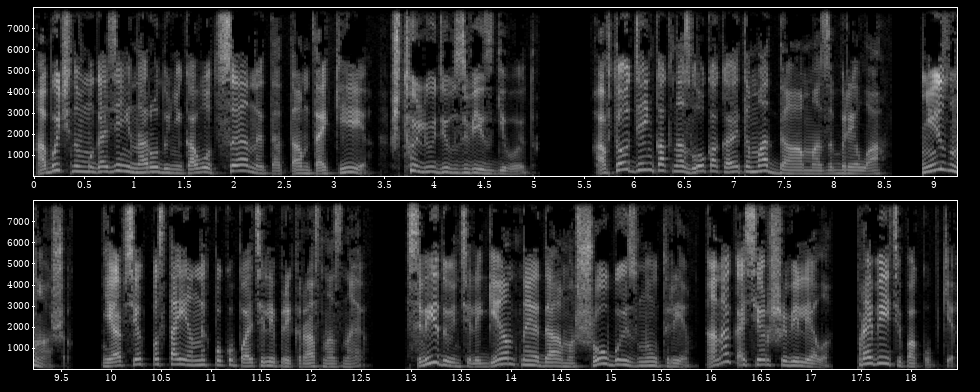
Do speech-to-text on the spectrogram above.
Обычно в магазине народу никого, цены-то там такие. Что люди взвизгивают. А в тот день, как назло, какая-то мадама забрела. Не из наших. Я всех постоянных покупателей прекрасно знаю. С виду интеллигентная дама, шуба изнутри. Она кассирша велела. Пробейте покупки.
